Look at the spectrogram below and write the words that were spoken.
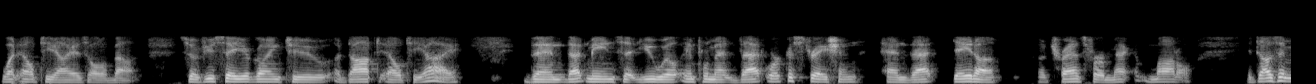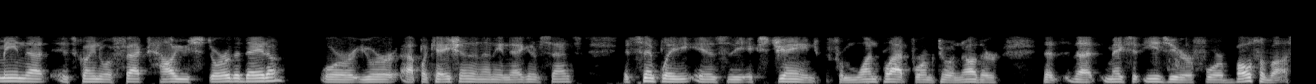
what LTI is all about. So if you say you're going to adopt LTI, then that means that you will implement that orchestration and that data transfer model. It doesn't mean that it's going to affect how you store the data or your application in any negative sense. It simply is the exchange from one platform to another that that makes it easier for both of us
